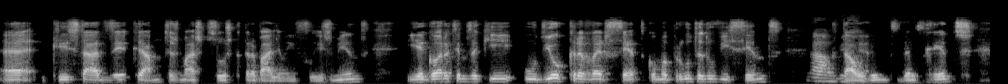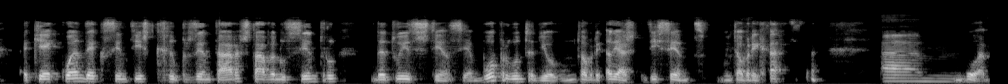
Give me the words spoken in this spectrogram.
uh, que está a dizer que há muitas más pessoas que trabalham, infelizmente, e agora temos aqui o Diogo Craveiro 7 com uma pergunta do Vicente, ah, que está ao das redes, que é quando é que sentiste que representar estava no centro da tua existência? Boa pergunta, Diogo. Muito obrigado. Aliás, Vicente, muito obrigado. Um, Boa.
